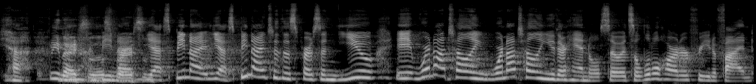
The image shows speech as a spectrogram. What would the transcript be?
Yeah. be nice to Be this nice. person. Yes, be nice. Yes, be nice to this person. You, it, we're not telling, we're not telling you their handle, so it's a little harder for you to find.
